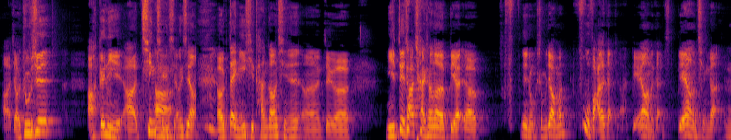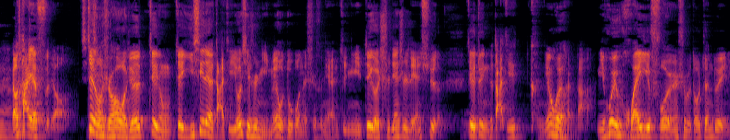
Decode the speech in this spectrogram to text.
啊，叫朱勋啊，跟你啊亲情相向，呃，带你一起弹钢琴，嗯、这个你对他产生了别呃那种什么叫什么复发的感情啊，别样的感情，别样的情感，嗯然后他也死掉了。这种时候，我觉得这种这一系列打击，尤其是你没有度过那十四年，就你这个时间是连续的，这个对你的打击肯定会很大，你会怀疑所有人是不是都针对你。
